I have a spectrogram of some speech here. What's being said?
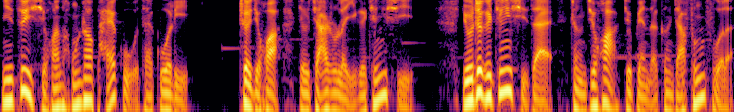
你最喜欢的红烧排骨在锅里，这句话就加入了一个惊喜。有这个惊喜在，整句话就变得更加丰富了。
